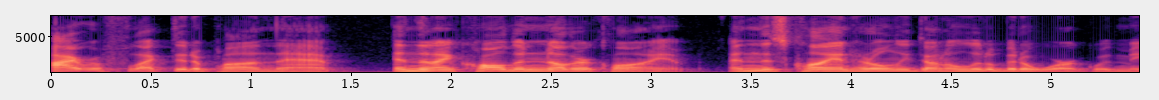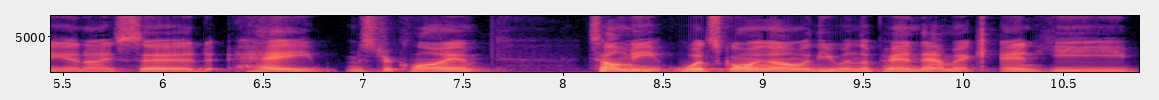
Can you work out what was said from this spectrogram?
I reflected upon that. And then I called another client. And this client had only done a little bit of work with me. And I said, Hey, Mr. Client, tell me what's going on with you in the pandemic. And he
